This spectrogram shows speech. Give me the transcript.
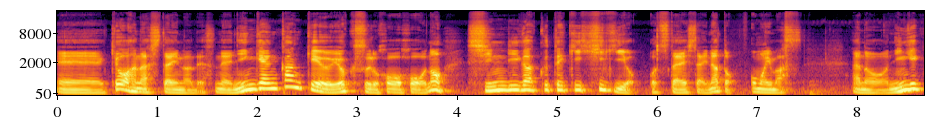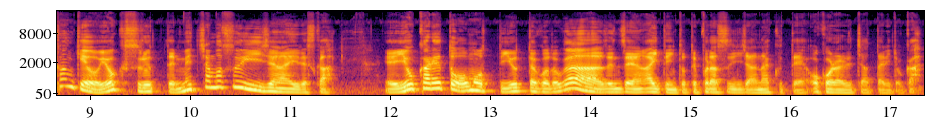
えー、今日話したいのはですね人間関係を良くする方法の心理学的秘技をお伝えしたいなと思います。あの人間関係を良くするってめっちゃむずいじゃないですか、えー、かれと思って言ったことが全然相手にとってプラスじゃなくて怒られちゃったりとか、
